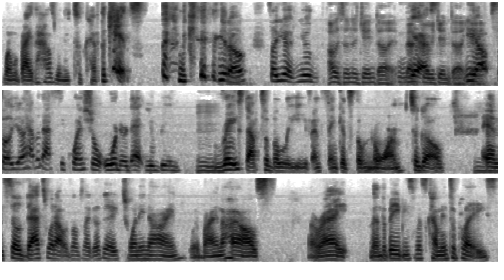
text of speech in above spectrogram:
when we buy the house, we need to have the kids, you know? So you you. Oh, it's an agenda. That's yes, your agenda. Yeah. yeah. So you're having that sequential order that you've been mm. raised up to believe and think it's the norm to go. Mm. And so that's what I was. I was like, okay, 29, we're buying a house. All right. Then the babies must come into place.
